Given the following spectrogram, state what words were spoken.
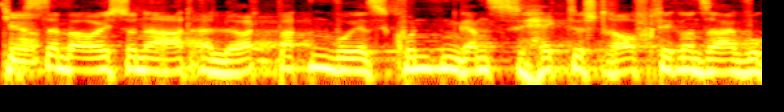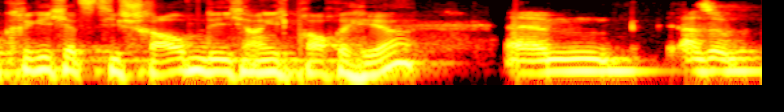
Gibt es ja. dann bei euch so eine Art Alert-Button, wo jetzt Kunden ganz hektisch draufklicken und sagen, wo kriege ich jetzt die Schrauben, die ich eigentlich brauche, her? Ähm, also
